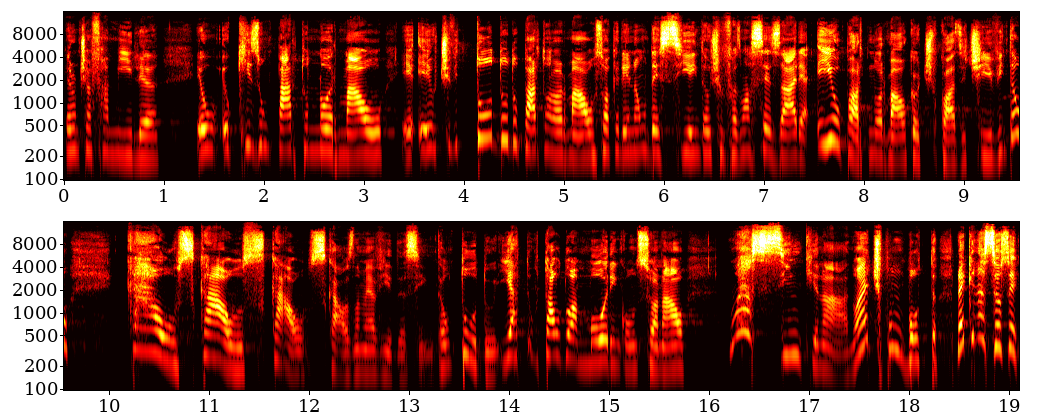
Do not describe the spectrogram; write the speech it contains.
eu não tinha família, eu, eu quis um parto normal, eu, eu, tive tudo do parto normal, só que ele não descia, então eu tive que fazer uma cesárea e o parto normal que eu quase tive. Então, caos, caos, caos, caos na minha vida, assim. Então, tudo. E a, o tal do amor incondicional, não é assim que nasce, não é tipo um botão, não é que nasceu você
